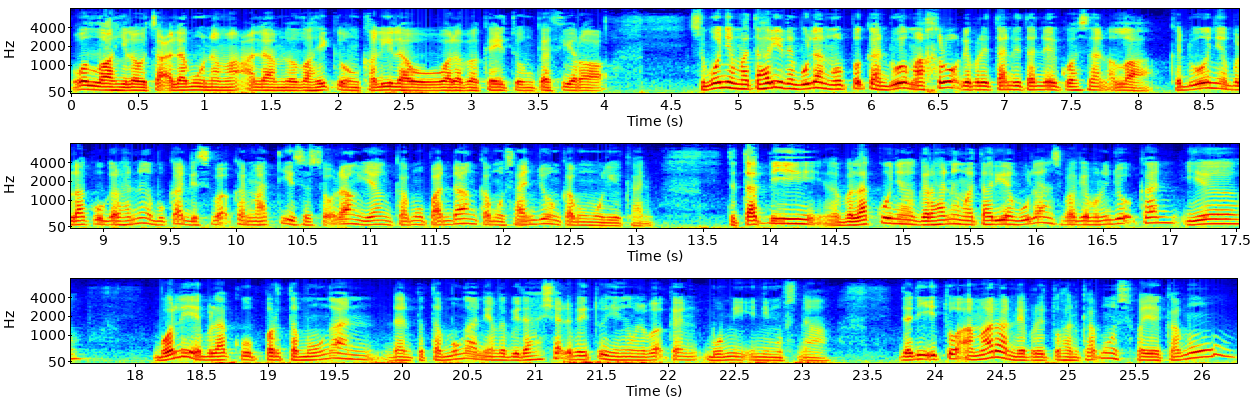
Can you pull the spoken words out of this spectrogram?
والله لو تعلمون ما أعلم لضحكتم قليلا ولبكيتم كثيرا Sungguhnya matahari dan bulan merupakan dua makhluk daripada tanda-tanda kekuasaan Allah. Keduanya berlaku gerhana bukan disebabkan mati seseorang yang kamu pandang, kamu sanjung, kamu muliakan. Tetapi berlakunya gerhana matahari dan bulan sebagai menunjukkan ia boleh berlaku pertemuan dan pertemuan yang lebih dahsyat daripada itu hingga menyebabkan bumi ini musnah. Jadi itu amaran daripada Tuhan kamu supaya kamu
